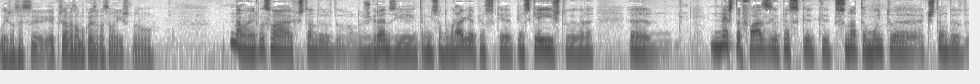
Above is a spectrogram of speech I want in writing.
Luís, não sei se ia acrescentar mais alguma coisa em relação a isto. Não, não em relação à questão do, do, dos grandes e a intermissão do Braga, penso que, penso que é isto. Agora, uh, nesta fase, eu penso que, que, que se nota muito a, a questão de, de,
